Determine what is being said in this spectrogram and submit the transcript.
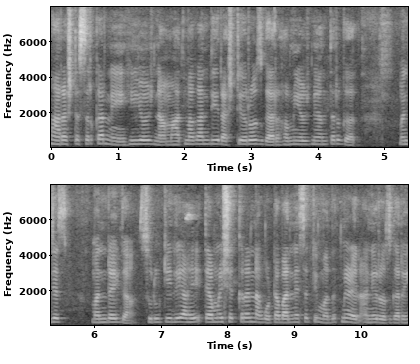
महाराष्ट्र सरकारने ही योजना महात्मा गांधी राष्ट्रीय रोजगार हमी योजनेअंतर्गत म्हणजेच मनरेगा सुरू केली आहे. त्यामुळे शेतकऱ्यांना गोठा बांधण्यासाठी मदत मिळेल आणि रोजगारही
